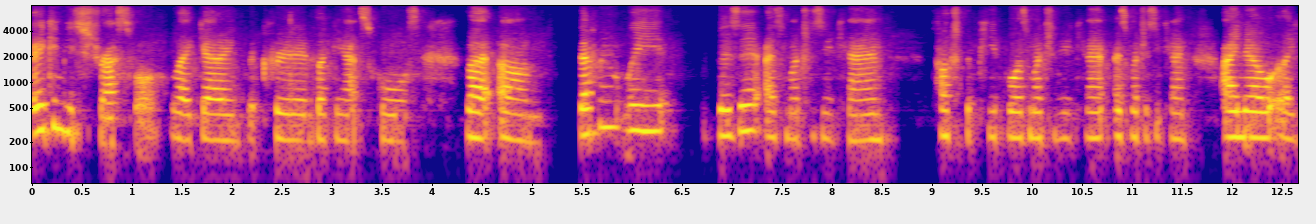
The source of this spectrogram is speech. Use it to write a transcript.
it can be stressful, like getting recruited, looking at schools, but um, definitely visit as much as you can. Talk to the people as much as you can. As much as you can. I know, like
